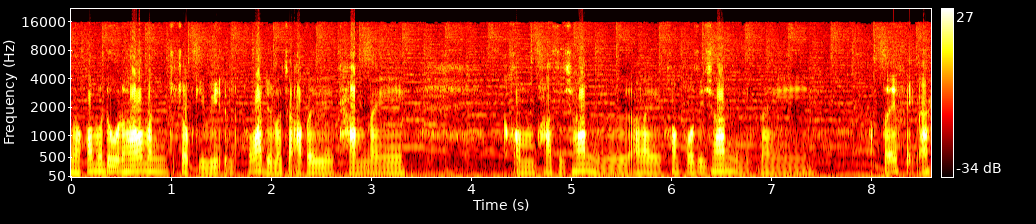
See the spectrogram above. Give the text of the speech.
เราก็มาดูนะครับว่ามันจบกี่วิเพราะว่าเดี๋ยวเราจะเอาไปทำใน composition หรืออะไร composition ใน after effect นะ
